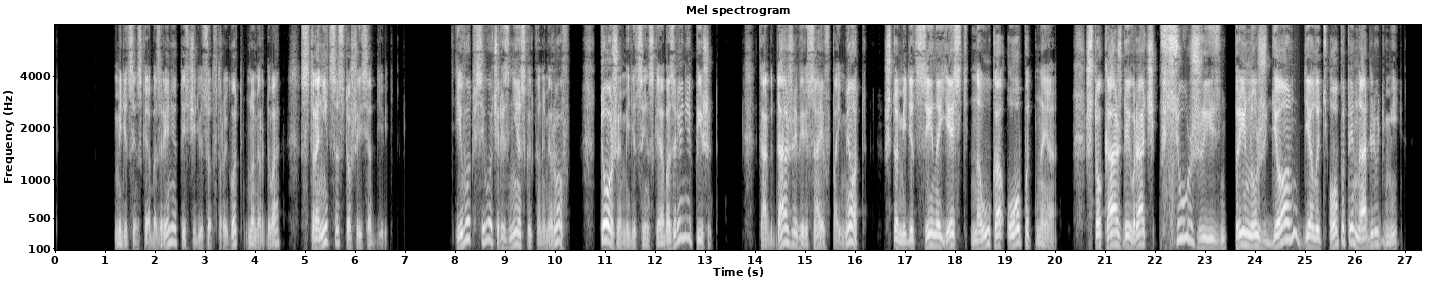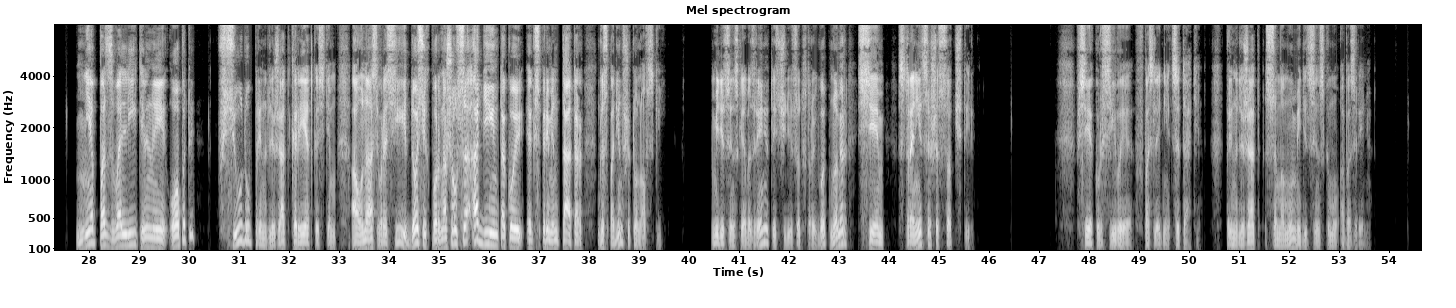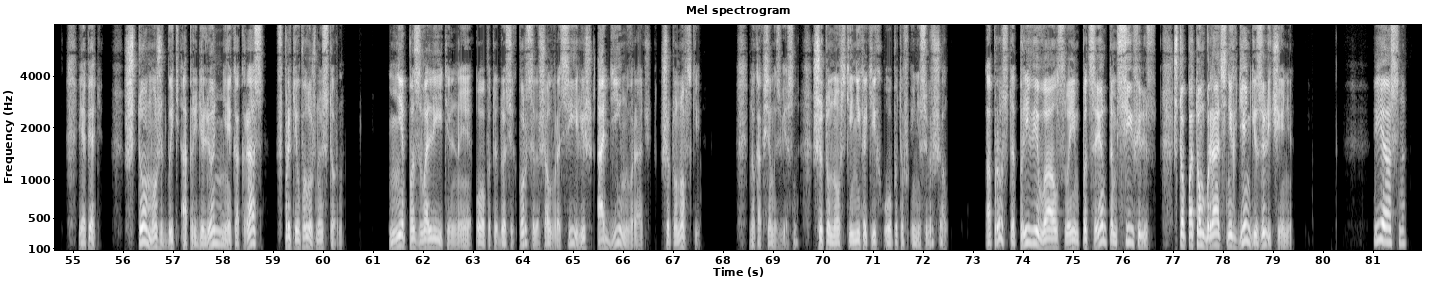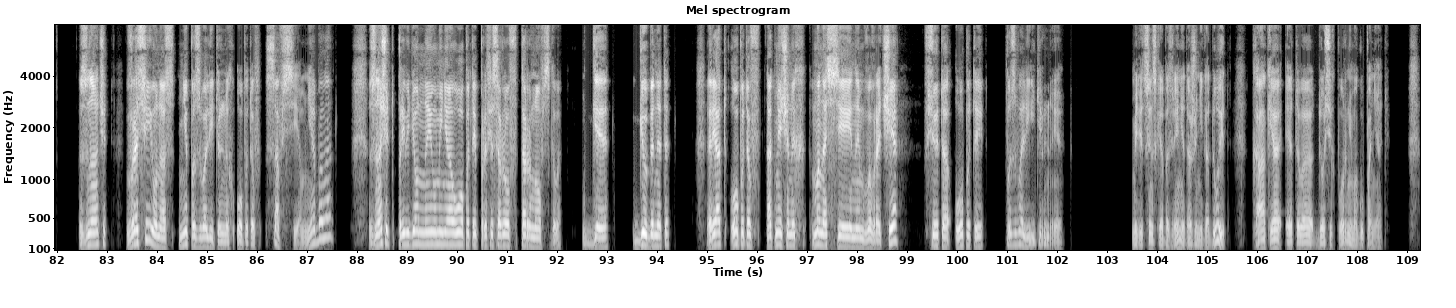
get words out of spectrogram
Медицинское обозрение, 1902 год, номер 2, страница 169. И вот всего через несколько номеров тоже медицинское обозрение пишет. Когда же Вересаев поймет, что медицина есть наука опытная, что каждый врач всю жизнь принужден делать опыты над людьми. Непозволительные опыты всюду принадлежат к редкостям, а у нас в России до сих пор нашелся один такой экспериментатор, господин Шатуновский. Медицинское обозрение, 1902 год, номер 7, страница 604. Все курсивые в последней цитате принадлежат самому медицинскому обозрению. И опять, что может быть определеннее как раз в противоположную сторону? Непозволительные опыты до сих пор совершал в России лишь один врач, Шатуновский. Но, как всем известно, Шатуновский никаких опытов и не совершал, а просто прививал своим пациентам сифилис, чтобы потом брать с них деньги за лечение. Ясно. Значит, в России у нас непозволительных опытов совсем не было. Значит, приведенные у меня опыты профессоров Тарновского, Г. Гюбенета, ряд опытов, отмеченных Моносеиным во враче, все это опыты позволительные. Медицинское обозрение даже негодует. Как я этого до сих пор не могу понять.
